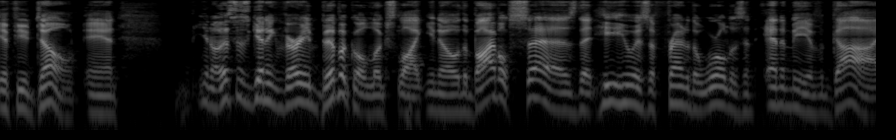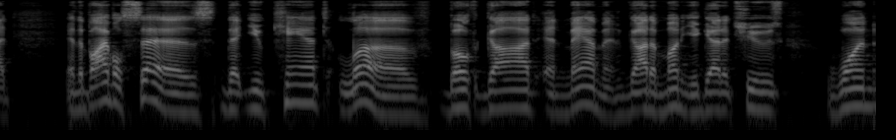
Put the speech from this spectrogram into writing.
if you don't. And, you know, this is getting very biblical, looks like. You know, the Bible says that he who is a friend of the world is an enemy of God. And the Bible says that you can't love both God and mammon, God and money. You got to choose one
